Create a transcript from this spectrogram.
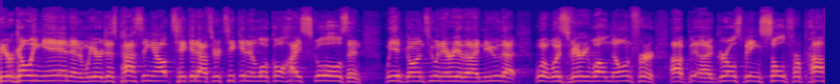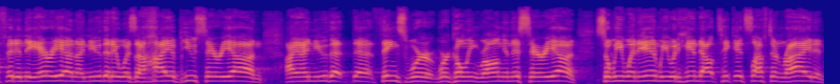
we were going in and we were just passing out ticket after ticket in local high schools. And we had gone to an area that I knew that was very well known for uh, uh, girls being sold for profit in the area. And I knew that it was a high abuse area. And I, I knew that, that things were, were going wrong in this area. And so we went in, we would hand out tickets left and right. And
